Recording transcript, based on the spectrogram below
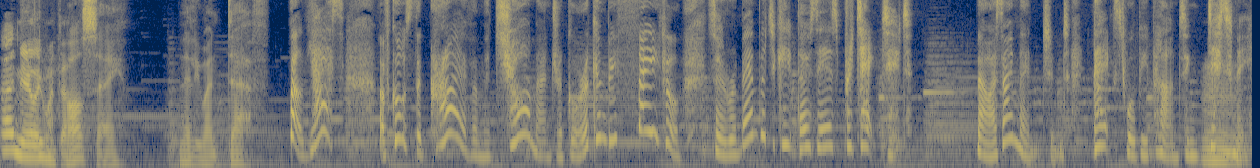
I nearly went down. I'll say. Nearly went deaf. Well, yes. Of course, the cry of a mature mandragora can be fatal, so remember to keep those ears protected. Now, as I mentioned, next we'll be planting hmm. dittany.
